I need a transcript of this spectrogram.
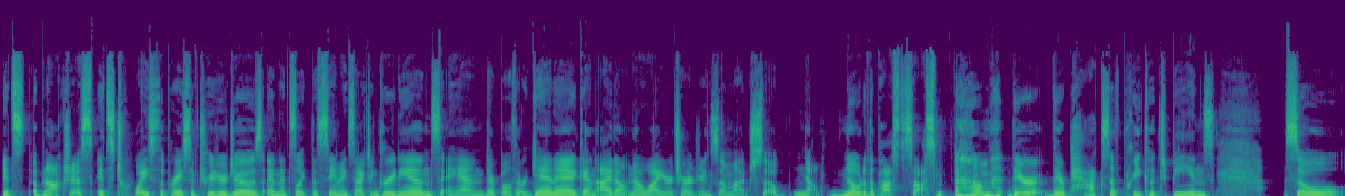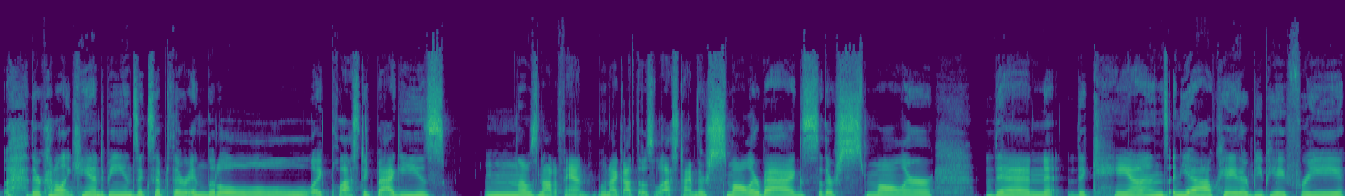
It's obnoxious. It's twice the price of Trader Joe's, and it's like the same exact ingredients, and they're both organic. And I don't know why you're charging so much. So no, no to the pasta sauce. Um, they're they're packs of pre cooked beans. So they're kind of like canned beans, except they're in little like plastic baggies. Mm, I was not a fan when I got those last time. They're smaller bags, so they're smaller than the cans. And yeah, okay, they're BPA free.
